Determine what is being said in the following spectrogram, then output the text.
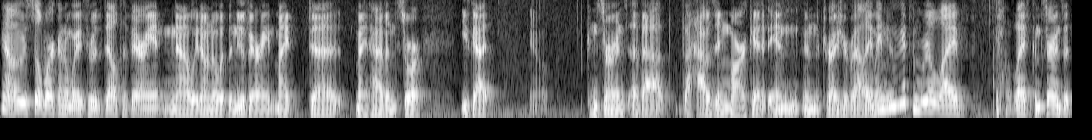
you know, we're still working our way through the Delta variant, and now we don't know what the new variant might uh, might have in store. You've got, you know, concerns about the housing market in in the Treasure Valley. I mean, we got some real life life concerns that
